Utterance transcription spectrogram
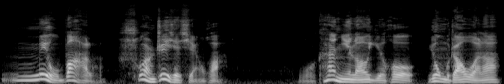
没有罢了，说上这些闲话。我看你老以后用不着我了，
